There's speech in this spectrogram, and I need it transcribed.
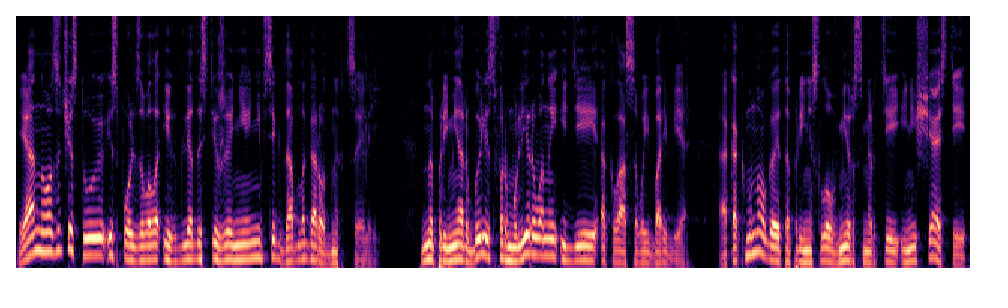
И оно зачастую использовало их для достижения не всегда благородных целей. Например, были сформулированы идеи о классовой борьбе – а как много это принесло в мир смертей и несчастий,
